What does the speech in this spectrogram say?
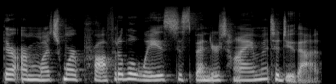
there are much more profitable ways to spend your time to do that.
